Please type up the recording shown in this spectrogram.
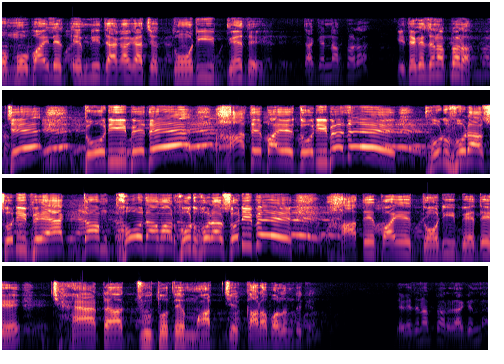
ও মোবাইলে এমনি দেখা গেছে, দড়ি বেঁধে। দেখেন না আপনারা? কি দেখেছেন আপনারা? যে দড়ি বেঁধে, হাতে পায়ে দড়ি বেঁধে, ফুরফুরা শরীফে একদম খোদ আমার ফুরফুরা শরীফে, হাতে পায়ে দড়ি বেঁধে ঝ্যাঁটা জুতোতে মারছে। কারা বলেন দেখেন? দেখেছেন আপনারা? দেখেন না?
